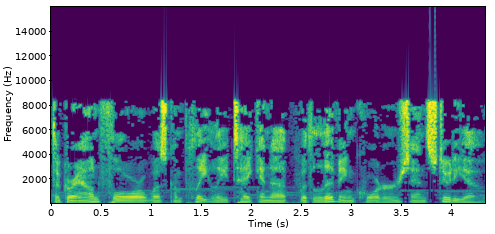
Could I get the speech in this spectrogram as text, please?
The ground floor was completely taken up with living quarters and studio.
